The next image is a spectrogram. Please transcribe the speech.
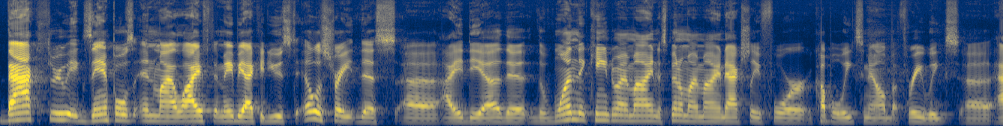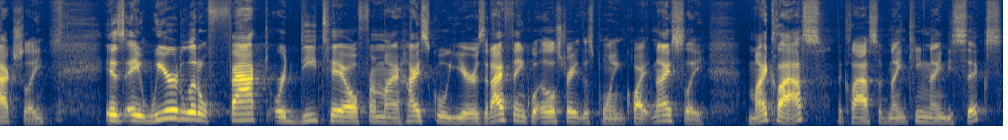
back through examples in my life that maybe I could use to illustrate this uh, idea, the, the one that came to my mind, it's been on my mind actually for a couple weeks now, about three weeks uh, actually, is a weird little fact or detail from my high school years that I think will illustrate this point quite nicely. My class, the class of 1996,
